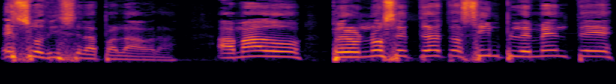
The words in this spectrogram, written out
Eso dice la palabra. Amado, pero no se trata simplemente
